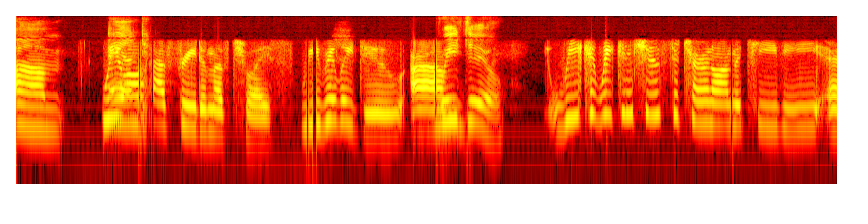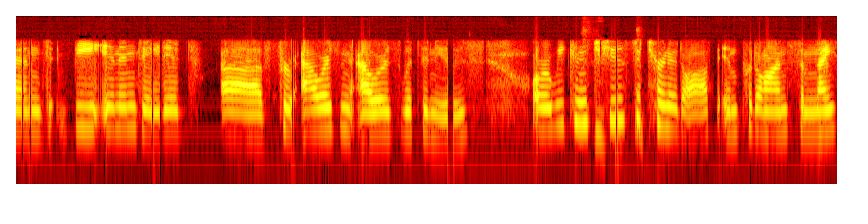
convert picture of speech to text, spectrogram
Um, we and, all have freedom of choice. We really do. Um, we do. We can we can choose to turn on the TV and be inundated uh, for hours and hours with the news, or we can choose to turn it off and put on some nice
